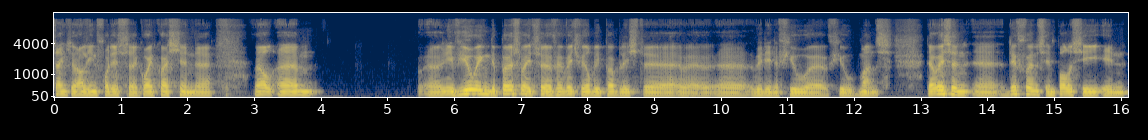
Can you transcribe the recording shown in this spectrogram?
Thank you, Aline, for this uh, great question. Uh, well, um, reviewing the Persuade survey, which will be published uh, uh, within a few few months, there is a difference in policy in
